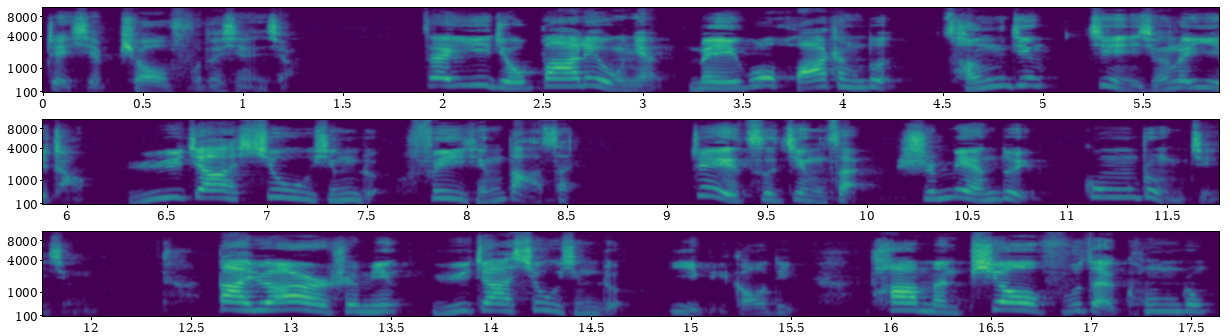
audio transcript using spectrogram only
这些漂浮的现象。在一九八六年，美国华盛顿曾经进行了一场瑜伽修行者飞行大赛。这次竞赛是面对公众进行的，大约二十名瑜伽修行者一比高低，他们漂浮在空中，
